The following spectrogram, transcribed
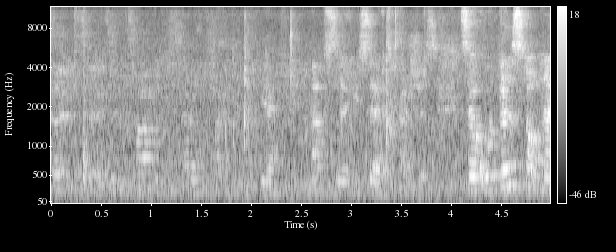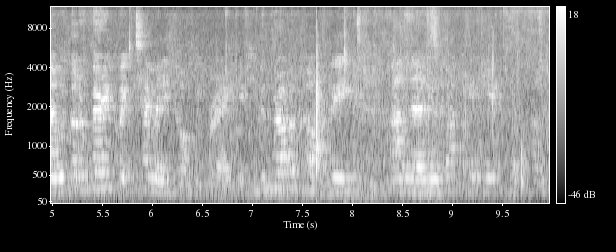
services, in a time of discouragement. Yeah, absolutely, service pressures. So we're going to stop now. We've got a very quick 10 minute coffee break. If you could grab a coffee and then we're back in here.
